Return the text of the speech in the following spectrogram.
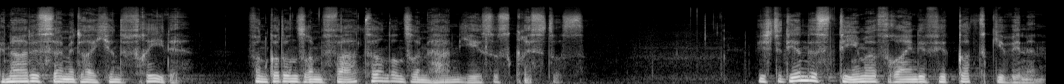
Gnade sei mit euch und Friede von Gott unserem Vater und unserem Herrn Jesus Christus. Wir studieren das Thema Freunde für Gott gewinnen,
